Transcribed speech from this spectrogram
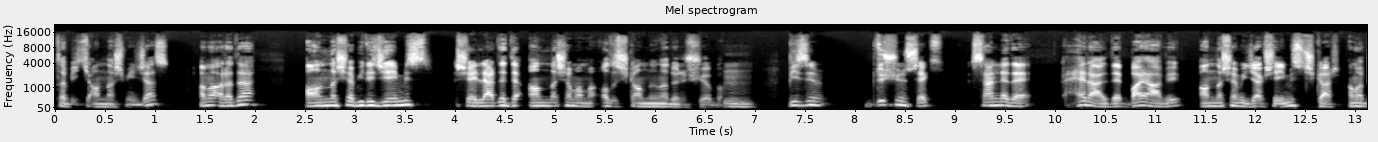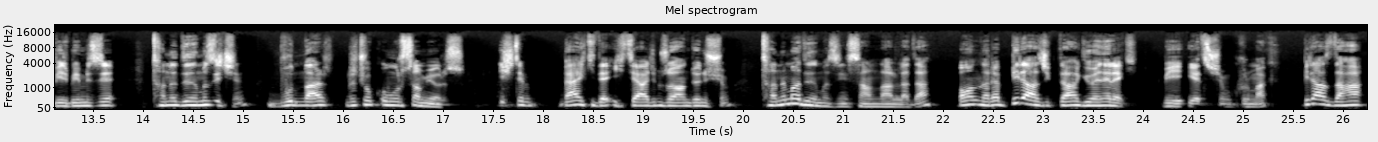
tabii ki anlaşmayacağız. Ama arada anlaşabileceğimiz şeylerde de anlaşamama alışkanlığına dönüşüyor bu. Hı. Bizim düşünsek senle de herhalde bayağı bir anlaşamayacak şeyimiz çıkar. Ama birbirimizi tanıdığımız için bunları çok umursamıyoruz. İşte belki de ihtiyacımız olan dönüşüm tanımadığımız insanlarla da onlara birazcık daha güvenerek bir iletişim kurmak. Biraz daha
